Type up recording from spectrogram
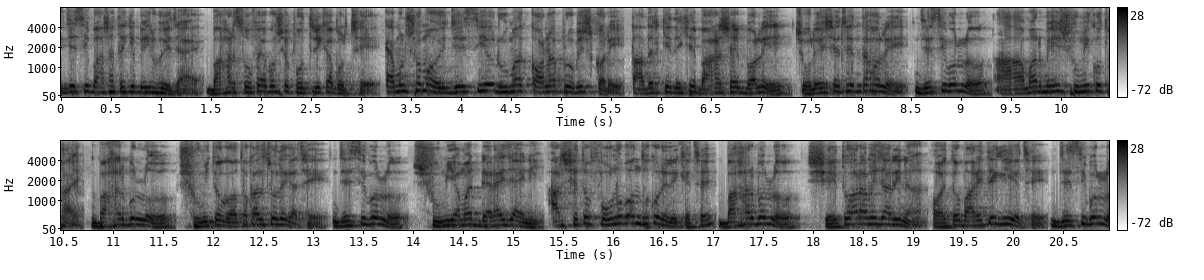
জেসি বাসা থেকে বের হয়ে যায়। বাহার সোফায় বসে পত্রিকা পড়ছে। এমন সময় জেসি ও রুমা কণা প্রবেশ করে। তাদেরকে দেখে বাহার সাহেব বলে, চলে এসেছেন তাহলে? জেসি বলল আমার মেয়ে সুমি কোথায়? বাহার বলল, সুমি তো গতকাল চলে গেছে। জেসি বলল, সুমি আমার ডেরায় যায়নি, আর সে তো ফোনও বন্ধ করে রেখেছে। বাহার বলল, সে তো আর আমি জানি না, হয়তো বাড়িতে গিয়েছে। জেসি বলল,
